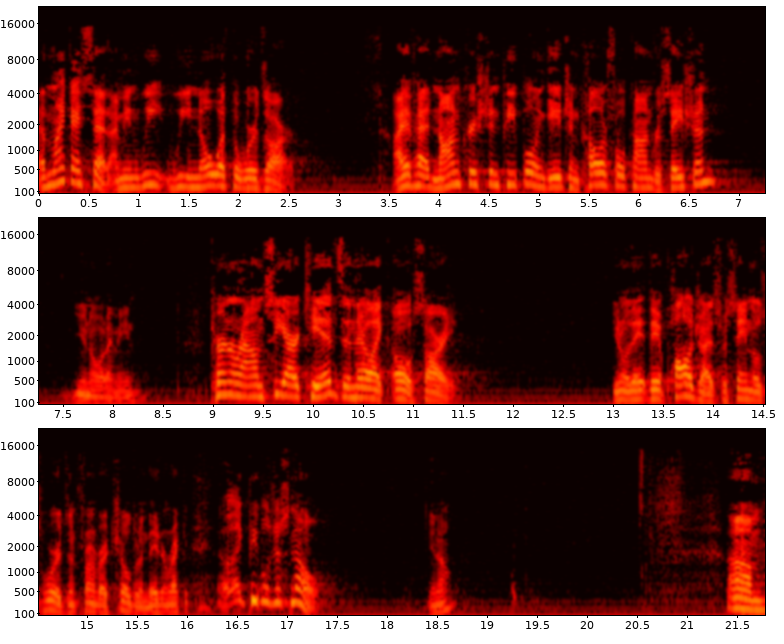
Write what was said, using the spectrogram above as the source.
And like I said, I mean, we, we know what the words are. I have had non Christian people engage in colorful conversation. You know what I mean. Turn around, see our kids, and they're like, oh, sorry. You know, they, they apologize for saying those words in front of our children. They didn't recognize. Like, people just know. You know? Um,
